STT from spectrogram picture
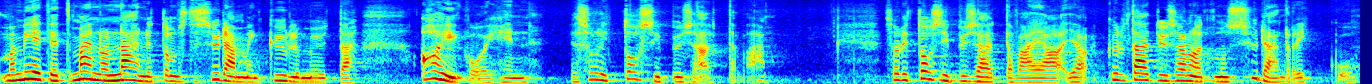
mä mietin, että mä en ole nähnyt tuommoista sydämen kylmyyttä aikoihin. Ja se oli tosi pysäyttävää. Se oli tosi pysäyttävää ja, ja kyllä täytyy sanoa, että mun sydän rikkuu.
